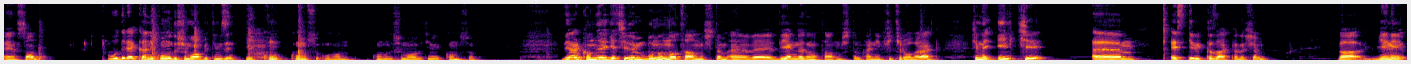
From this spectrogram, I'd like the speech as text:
en son. Bu direkt hani konu dışı muhabbetimizin ilk kon- konusu. Ulan konu dışı muhabbetin ilk konusu. Diğer konuya geçelim. Bunu not almıştım e, ve diğerine de not almıştım. Hani fikir olarak. Şimdi ilki e, eski bir kız arkadaşım. Daha yeni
